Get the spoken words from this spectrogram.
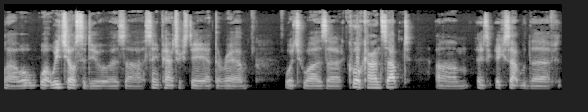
uh, what, what, we chose to do was uh, St. Patrick's Day at the Rib, which was a cool concept, um, except the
